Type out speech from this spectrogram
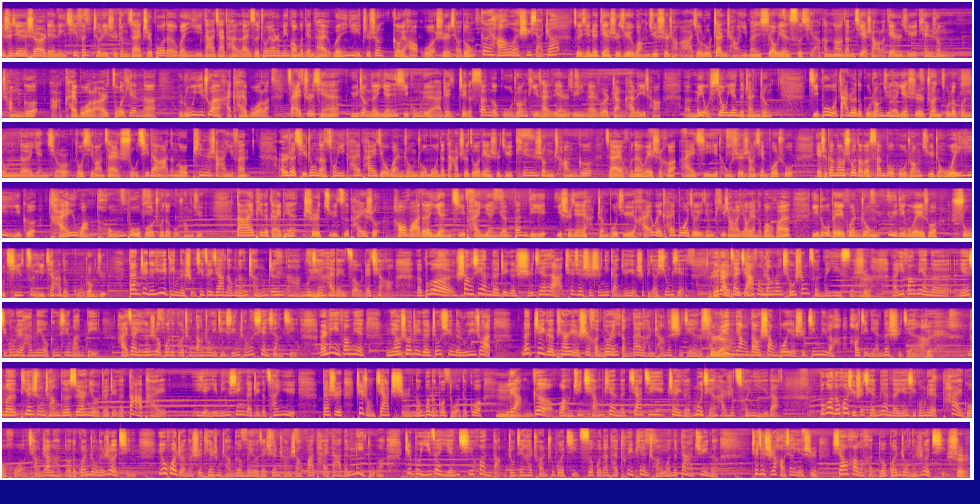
京时间十二点零七分，这里是正在直播的文艺大家谈，来自中央人民广播电台文艺之声。各位好，我是小东。各位好，我是小昭。最近这电视剧、网剧市场啊，就如战场一般硝烟四起啊。刚刚咱们介绍了电视剧《天盛长歌》啊开播了，而昨天呢，《如懿传》还开播了。在之前，于正的《延禧攻略》啊，这这个三个古装题材的电视剧，应该说是展开了一场呃没有硝烟的战争。几部大热的古装剧呢，也是赚足了观众们的眼球，都希望在暑期档啊能够拼杀一番。而这其中呢，从一开拍就万众瞩目的大制作电视剧《天盛长歌》，在湖南卫视和爱奇艺同时上线播出，也是刚刚说到的三部古装剧中唯一一个台网同步播出的古装剧。大 IP 的改编是巨资拍摄，豪华的演技派演员班底，一时间呀，整部剧还未开播就已经披上了耀眼的光环，一度被观众预定为说暑期最佳的古装剧。但这个预定的暑期最佳能不能成真啊？目前还得走着瞧。呃，不过上线的这个时间啊，确确实实你感觉也是比较凶险，有点在夹缝当中求生存的意思、啊。是，呃，一方面呢，《延禧攻略》还没有更新完毕，还在一个热播的过程当中，已经形成了现象级；而另一方面，你要说这个周迅的《如懿传》。那这个片儿也是很多人等待了很长的时间，从酝酿到上播也是经历了好几年的时间啊。对。那么《天盛长歌》虽然有着这个大牌演艺明星的这个参与，但是这种加持能不能够躲得过嗯两个网剧强片的夹击，这个目前还是存疑的。不过呢，或许是前面的《延禧攻略》太过火，抢占了很多的观众的热情，又或者呢是《天盛长歌》没有在宣传上花太大的力度啊。这部一再延期换档，中间还传出过几次湖南台退片传闻的大剧呢，确确实实好像也是消耗了很多观众的热情。是，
